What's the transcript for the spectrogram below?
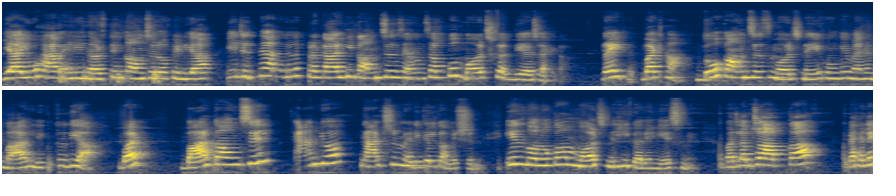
या you have any nursing council of India ये जितने अलग अलग प्रकार की काउंसिल्स हैं, उन सबको मर्ज कर दिया जाएगा राइट बट हाँ दो काउंसिल्स मर्ज नहीं होंगे, मैंने बार लिख तो दिया but bar council and your national medical commission इन दोनों को हम मर्ज नहीं करेंगे इसमें। मतलब जो आपका पहले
